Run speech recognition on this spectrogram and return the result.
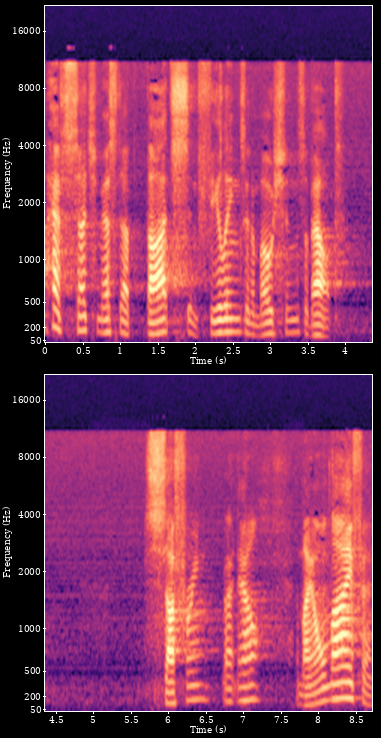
I have such messed up thoughts and feelings and emotions about suffering right now my own life and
